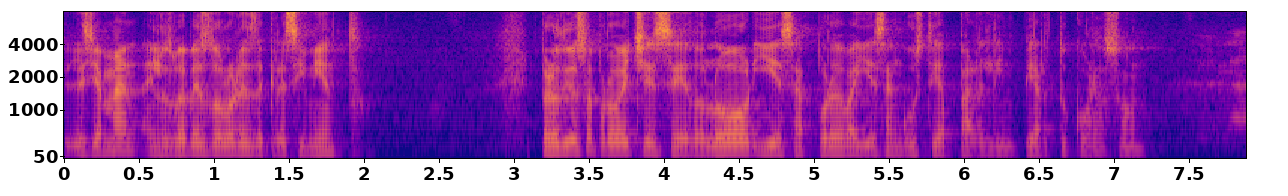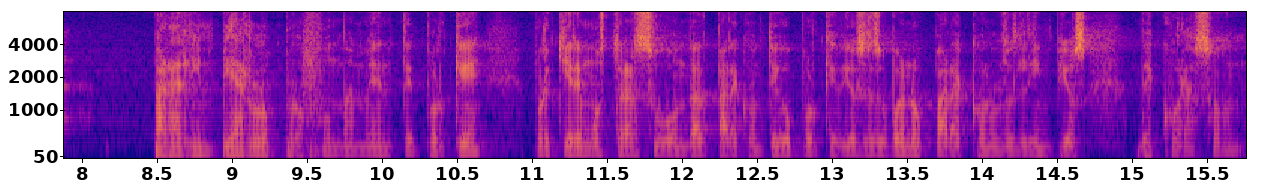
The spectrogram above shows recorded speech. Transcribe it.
les llaman en los bebés dolores de crecimiento. Pero Dios aprovecha ese dolor y esa prueba y esa angustia para limpiar tu corazón. Para limpiarlo profundamente. ¿Por qué? Porque quiere mostrar su bondad para contigo, porque Dios es bueno para con los limpios de corazón.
